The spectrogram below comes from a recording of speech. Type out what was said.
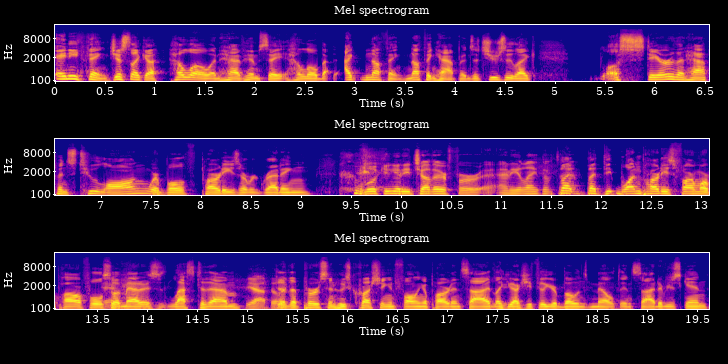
Anything, just like a hello, and have him say hello back. I, nothing, nothing happens. It's usually like a stare that happens too long, where both parties are regretting. Looking at each other for any length of time. But but the one party's far more powerful, so it matters less to them. Yeah, they're to like- the person who's crushing and falling apart inside. Like you actually feel your bones melt inside of your skin.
